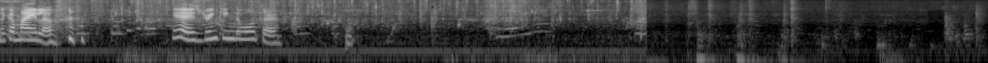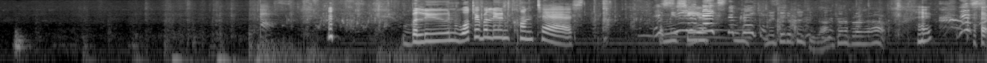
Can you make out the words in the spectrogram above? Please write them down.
Look at Milo. yeah, he's drinking the water. Balloon, water balloon contest. Let me see your- Makes the biggest. No, Jacob, don't do that. I'm trying to blow it up. This suit,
